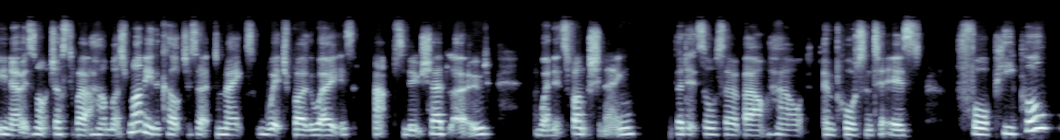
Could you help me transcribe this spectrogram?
you know it's not just about how much money the culture sector makes which by the way is absolute shed load when it's functioning but it's also about how important it is for people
